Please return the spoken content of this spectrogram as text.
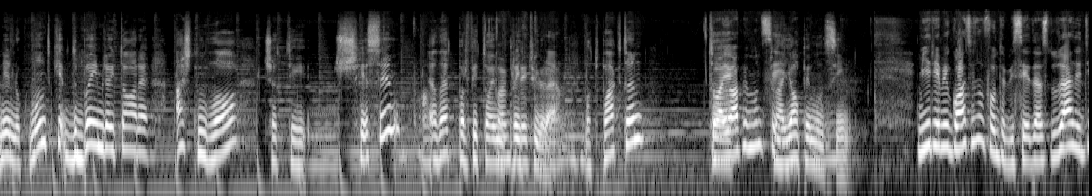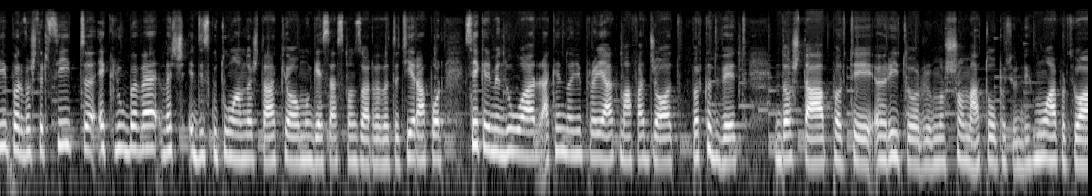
ne nuk mund të bëjmë lojtare aq të mëdha që t'i shesim po. edhe të përfitojmë prej tyre. Po të paktën t'ua japim mundësinë. T'ua japim mundësinë. Mirë, jemi gati në fund të bisedës. Do doja të di për vështirësitë e klubeve, veç e diskutuam ndoshta kjo mungesa e sponsorëve dhe të tjera, por si e keni menduar, a keni ndonjë projekt më afatgjatë për këtë vit, ndoshta për të rritur më shumë ato për t'u ndihmuar, për t'ua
